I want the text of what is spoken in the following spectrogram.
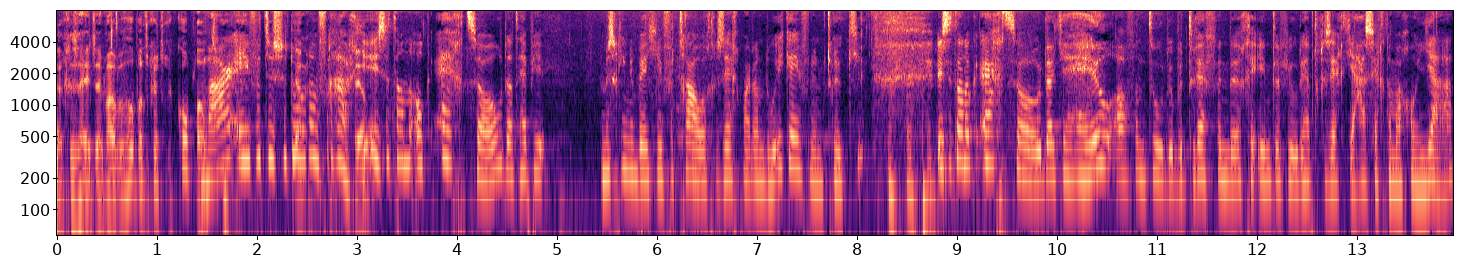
uh, gezeten. Maar bijvoorbeeld Rutger Kopland... Maar even tussendoor Ja. een vraagje. Ja. Is het dan ook echt zo, dat heb je misschien een beetje in vertrouwen gezegd... maar dan doe ik even een trucje. Is het dan ook echt zo dat je heel af en toe... de betreffende geïnterviewde hebt gezegd... ja, zeg dan maar gewoon ja.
